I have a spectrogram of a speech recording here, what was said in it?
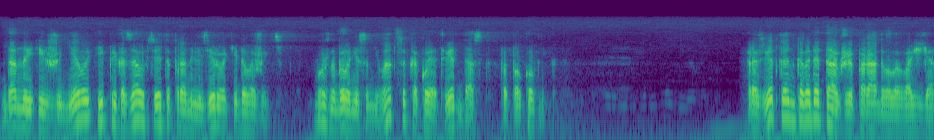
данный из Женевы, и приказал все это проанализировать и доложить. Можно было не сомневаться, какой ответ даст подполковник. Разведка НКВД также порадовала вождя.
